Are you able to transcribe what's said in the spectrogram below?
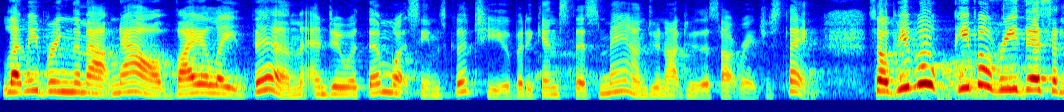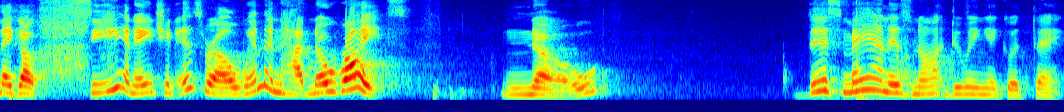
Let me bring them out now, violate them, and do with them what seems good to you. But against this man, do not do this outrageous thing. So people people read this and they go, "See, in ancient Israel, women had no rights." No. This man is not doing a good thing.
